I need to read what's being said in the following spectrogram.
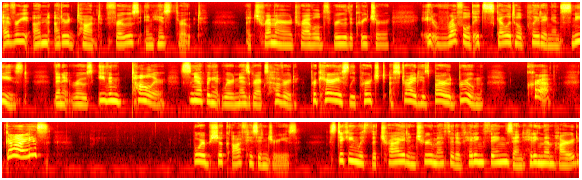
every unuttered taunt froze in his throat. A tremor traveled through the creature. It ruffled its skeletal plating and sneezed. Then it rose even taller, snapping at where Nesgrax hovered, precariously perched astride his borrowed broom. Crap! Guys! Borb shook off his injuries. Sticking with the tried and true method of hitting things and hitting them hard,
